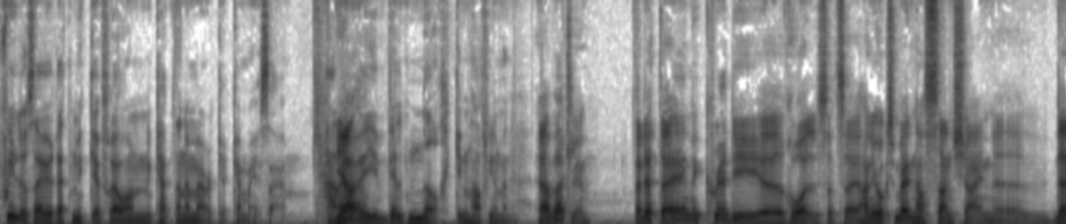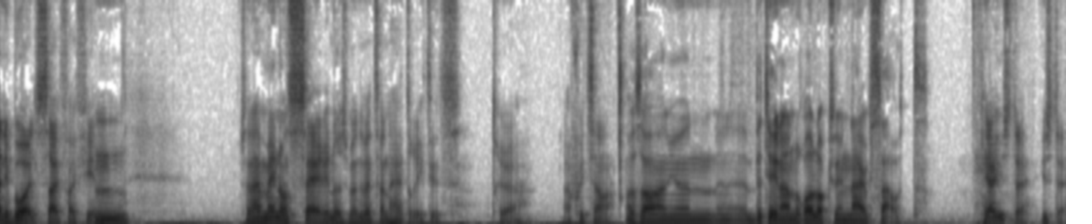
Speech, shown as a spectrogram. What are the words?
skiljer sig ju rätt mycket från Captain America kan man ju säga. Han Ja. är ju väldigt mörk i den här filmen. Ja, verkligen. Ja, detta är en creddy eh, roll så att säga. Han är också med i den här Sunshine, eh, Danny Boyles sci-fi film. Mm. Sen är han med i någon serie nu som jag inte vet vad den heter riktigt. Tror jag. Ja, skitsamma. Och så har han ju en eh, betydande roll också i Knives Out. Ja, just det. Just det.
